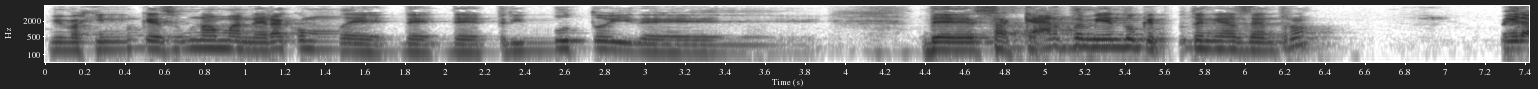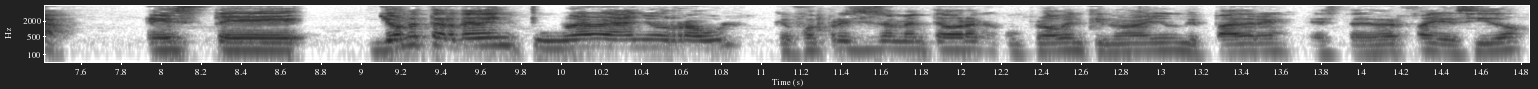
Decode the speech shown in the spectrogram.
me imagino que es una manera como de, de, tributo y de, de sacar también lo que tú tenías dentro. Mira, este, yo me tardé 29 años, Raúl, que fue precisamente ahora que cumplió 29 años mi padre este, de haber fallecido,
